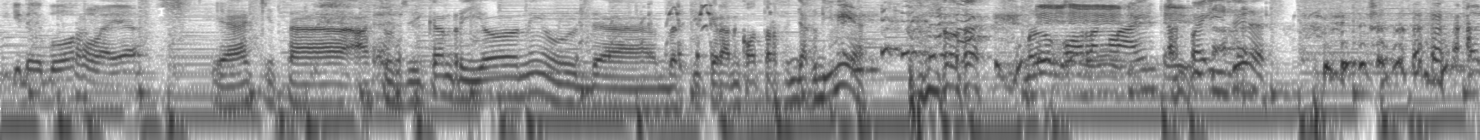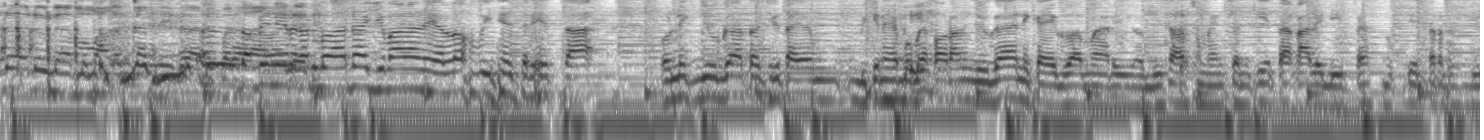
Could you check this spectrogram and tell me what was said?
bikin heboh orang lah ya. Ya kita asumsikan Rio nih udah berpikiran kotor sejak dini ya. Meluk Eh, orang lain eh, tanpa izin ya. aduh aduh udah memalukan sih itu aduh, Tapi nih rekan Buana gimana nih? Lo punya cerita unik juga atau cerita yang bikin heboh banyak orang juga nih kayak gua Mario bisa langsung mention kita kali di Facebook Twitter di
